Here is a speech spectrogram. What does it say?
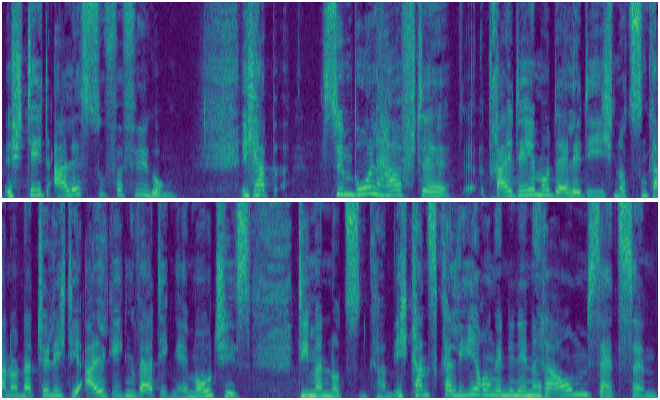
Es steht alles zur Verfügung. Ich habe symbolhafte 3D-Modelle, äh, die ich nutzen kann und natürlich die allgegenwärtigen Emojis, die man nutzen kann. Ich kann Skalierungen in den Raum setzen,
